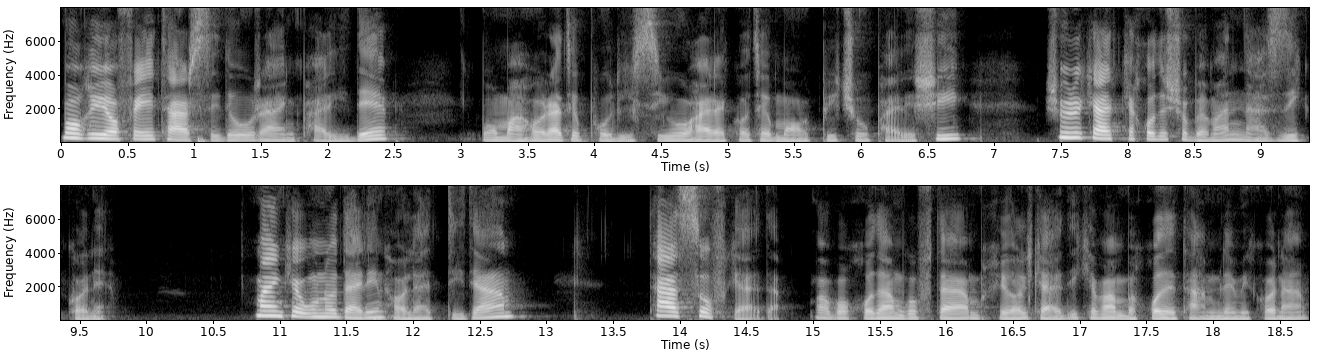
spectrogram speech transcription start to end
با قیافه ترسیده و رنگ پریده با مهارت پلیسی و حرکات مارپیچ و پرشی شروع کرد که خودش رو به من نزدیک کنه. من که اونو در این حالت دیدم تأسف کردم و با خودم گفتم خیال کردی که من به خودت حمله می‌کنم؟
